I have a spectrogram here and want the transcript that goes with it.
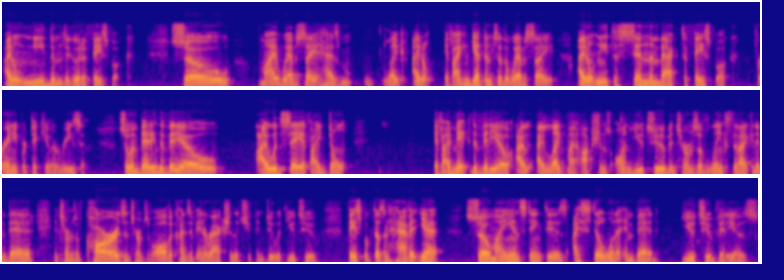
I don't need them to go to Facebook. So my website has like I don't if I can get them to the website, I don't need to send them back to Facebook for any particular reason. So embedding the video, I would say if I don't if I make the video, I, I like my options on YouTube in terms of links that I can embed, in terms of cards, in terms of all the kinds of interaction that you can do with YouTube. Facebook doesn't have it yet, so my instinct is I still want to embed YouTube videos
